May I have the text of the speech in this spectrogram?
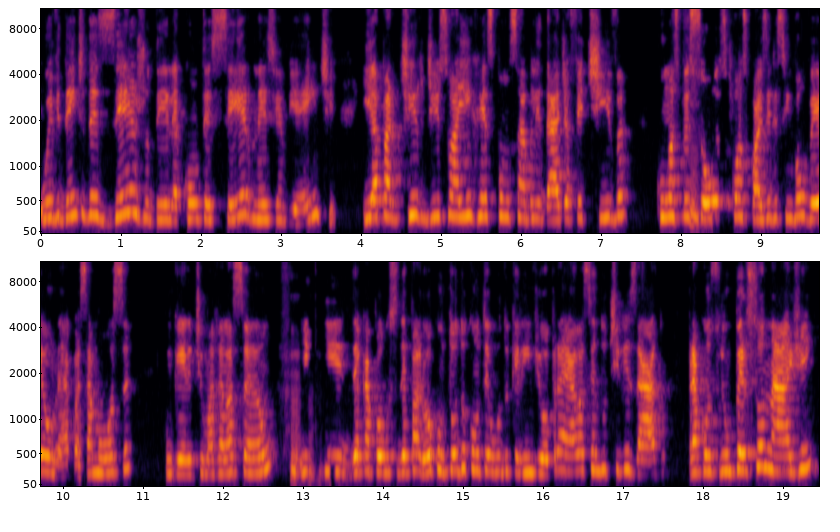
o evidente desejo dele acontecer nesse ambiente e, a partir disso, a irresponsabilidade afetiva com as pessoas com as quais ele se envolveu, né? Com essa moça com quem ele tinha uma relação e que daqui a pouco se deparou com todo o conteúdo que ele enviou para ela sendo utilizado para construir um personagem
